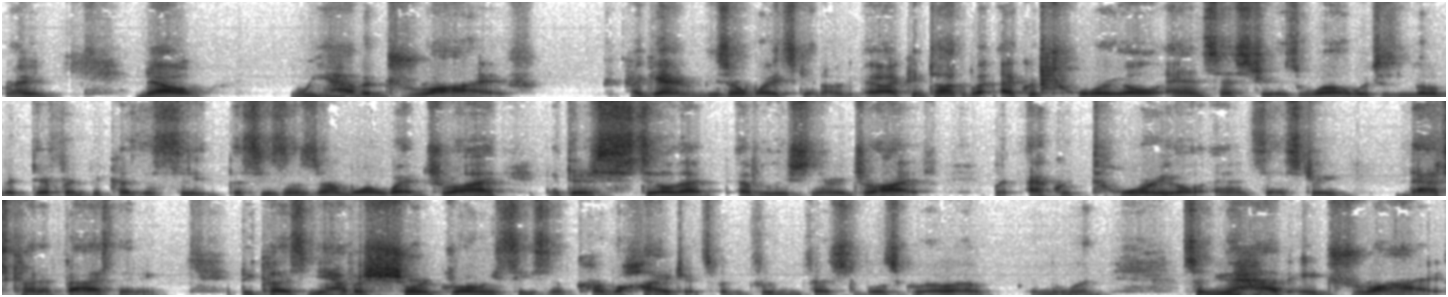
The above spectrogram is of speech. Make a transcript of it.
right? Now we have a drive. Again, these are white skin. I can talk about equatorial ancestry as well, which is a little bit different because the se- the seasons are more wet, dry, but there's still that evolutionary drive. But equatorial ancestry, that's kind of fascinating because you have a short growing season of carbohydrates when fruit and vegetables grow out in the wood. So you have a drive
